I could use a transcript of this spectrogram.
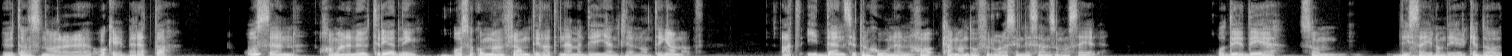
Utan snarare, okej, berätta. Och Mm. sen har man en utredning och så kommer man fram till att nej, men det är egentligen någonting annat. Att i den situationen ha, kan man då förlora sin licens om man säger det. Och det är det som vissa inom det yrket då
